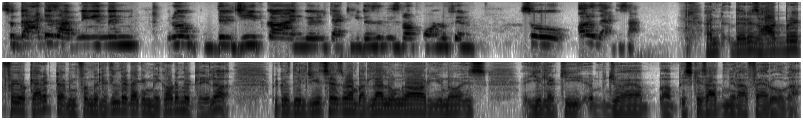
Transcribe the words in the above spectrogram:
so that is happening and then you know Diljit का angle that he doesn't is not fond of him so all of that is happening And there is heartbreak for your character. I mean, from the little that I can make out in the trailer, because Diljit says मैं बदला लूँगा और you know इस ये लड़की जो है अब, अब इसके साथ मेरा affair होगा.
